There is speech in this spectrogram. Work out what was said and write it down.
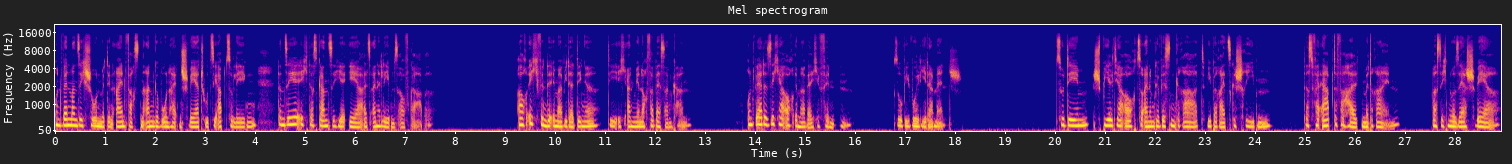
Und wenn man sich schon mit den einfachsten Angewohnheiten schwer tut, sie abzulegen, dann sehe ich das Ganze hier eher als eine Lebensaufgabe. Auch ich finde immer wieder Dinge, die ich an mir noch verbessern kann. Und werde sicher auch immer welche finden, so wie wohl jeder Mensch. Zudem spielt ja auch zu einem gewissen Grad, wie bereits geschrieben, das vererbte Verhalten mit rein, was sich nur sehr schwer,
